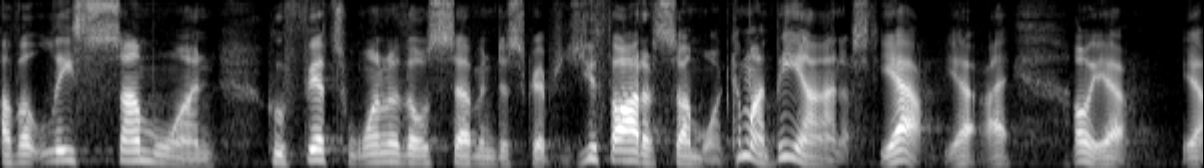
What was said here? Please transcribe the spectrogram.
of at least someone who fits one of those seven descriptions? You thought of someone. Come on, be honest. Yeah, yeah. I, oh, yeah, yeah.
